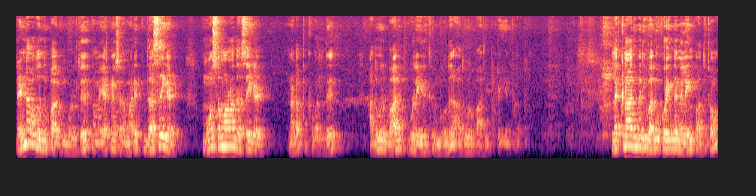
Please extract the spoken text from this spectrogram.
ரெண்டாவது வந்து பார்க்கும் பொழுது நம்ம ஏற்கனவே சொன்ன மாதிரி தசைகள் மோசமான தசைகள் நடப்புக்கு வந்து அது ஒரு பாதிப்புக்குள்ளே இருக்கும்போது அது ஒரு பாதிப்புகளை ஏற்படுத்தும். லக்னாதிபதி வலு குறைந்த நிலைன்னு பார்த்துட்டோம்.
